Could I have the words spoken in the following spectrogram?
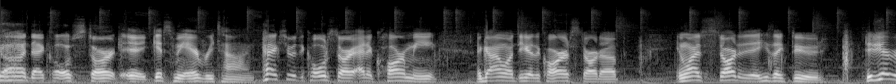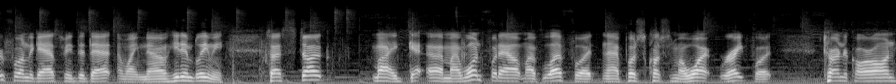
God, that cold start, it gets me every time. Actually, with the cold start at a car meet, a guy wanted to hear the car start up. And when I started it, he's like, dude, did you ever foot on the gas when you did that? I'm like, no, he didn't believe me. So I stuck my uh, my one foot out, my left foot, and I pushed the clutch with my right foot, turned the car on.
